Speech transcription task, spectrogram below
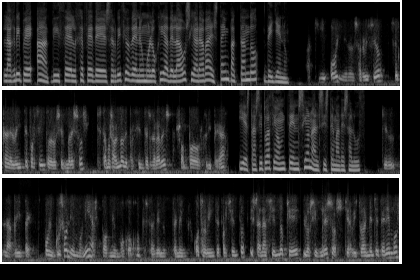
la gripe A, dice el jefe de servicio de neumología de la OSI Araba, está impactando de lleno. Aquí hoy en el servicio cerca del 20% de los ingresos, estamos hablando de pacientes graves, son por gripe A. y esta situación tensiona el sistema de salud que la gripe o incluso neumonías por neumococo, que está viendo también otro 20%, están haciendo que los ingresos que habitualmente tenemos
